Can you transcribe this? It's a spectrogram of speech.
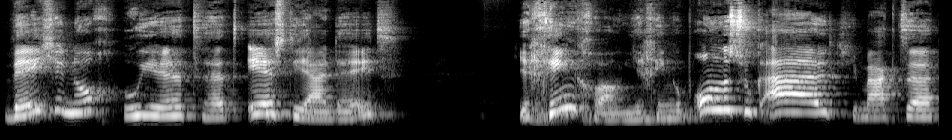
Weet je nog hoe je het het eerste jaar deed? Je ging gewoon, je ging op onderzoek uit, je maakte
